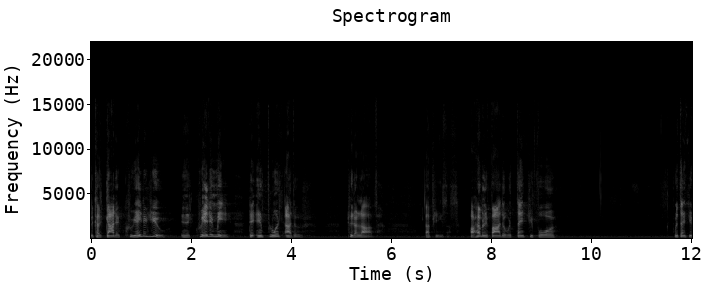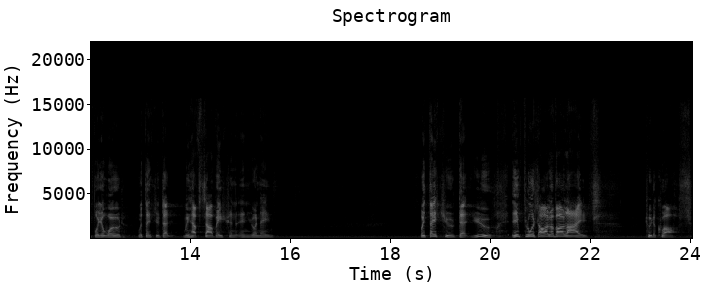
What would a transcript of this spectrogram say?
Because God has created you and has created me to influence others to the love of Jesus. Our Heavenly Father, we thank you for we thank you for your word. We thank you that we have salvation in your name. We thank you that you influence all of our lives to the cross.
